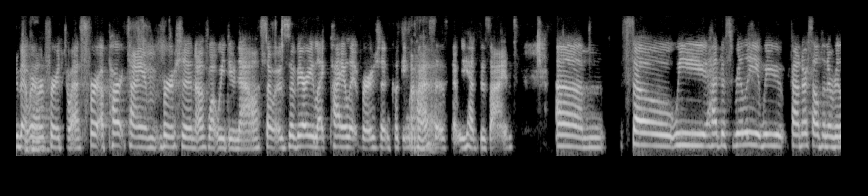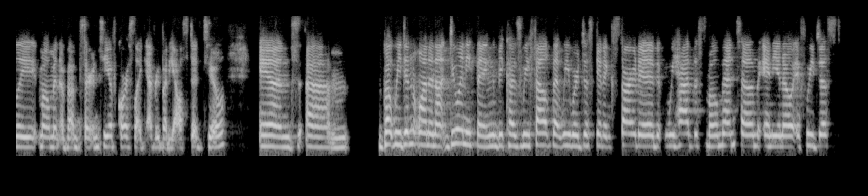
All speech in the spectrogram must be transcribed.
that okay. were referred to us for a part-time version of what we do now. So it was a very like pilot version cooking okay. classes that we had designed. Um, so we had this really we found ourselves in a really moment of uncertainty of course like everybody else did too. And um, but we didn't want to not do anything because we felt that we were just getting started. We had this momentum and you know if we just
